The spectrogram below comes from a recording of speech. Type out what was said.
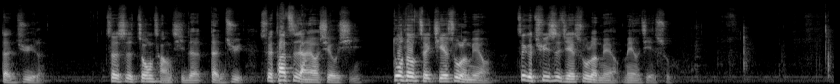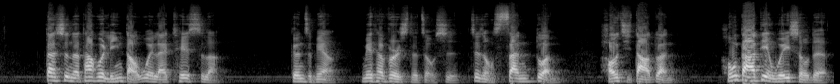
等距了，这是中长期的等距，所以它自然要休息。多头结结束了没有？这个趋势结束了没有？没有结束。但是呢，它会领导未来 Tesla 跟怎么样 Metaverse 的走势，这种三段好几大段，宏达电为首的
